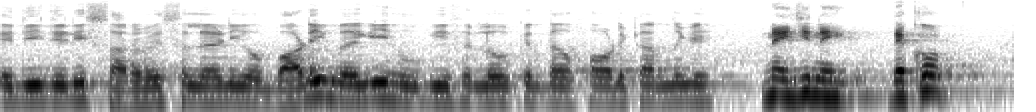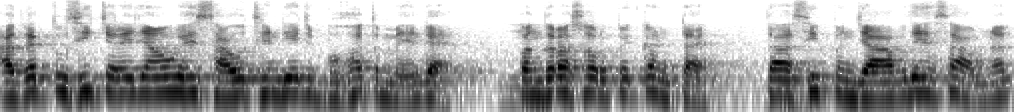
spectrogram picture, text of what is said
ਇਹਦੀ ਜਿਹੜੀ ਸਰਵਿਸ ਲੈਣੀ ਉਹ ਬਾੜੀ ਮਹਿੰਗੀ ਹੋਊਗੀ ਫਿਰ ਲੋਕ ਕਿੱਦਾਂ ਅਫੋਰਡ ਕਰਨਗੇ? ਨਹੀਂ ਜੀ ਨਹੀਂ। ਦੇਖੋ ਅਗਰ ਤੁਸੀਂ ਚਲੇ ਜਾਓਗੇ ਸਾਊਥ ਇੰਡੀਆ 'ਚ ਬਹੁਤ ਮਹਿੰਗਾ ਹੈ। 1500 ਰੁਪਏ ਘੰਟਾ ਹੈ। ਤਾਂ ਅਸੀਂ ਪੰਜਾਬ ਦੇ ਹਿਸਾਬ ਨਾਲ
